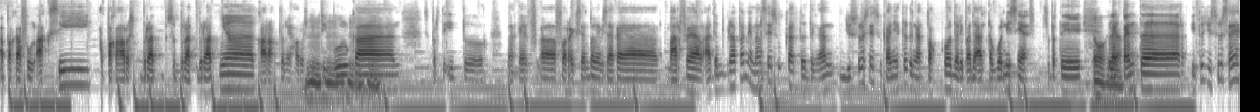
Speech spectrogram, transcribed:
apakah full aksi, apakah harus berat seberat-beratnya, karakternya harus ditimbulkan, hmm. seperti itu. Nah, kayak uh, for example misalnya kayak Marvel, ada beberapa memang saya suka tuh dengan justru saya sukanya itu dengan tokoh daripada antagonisnya seperti oh, Black yeah. Panther itu justru saya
